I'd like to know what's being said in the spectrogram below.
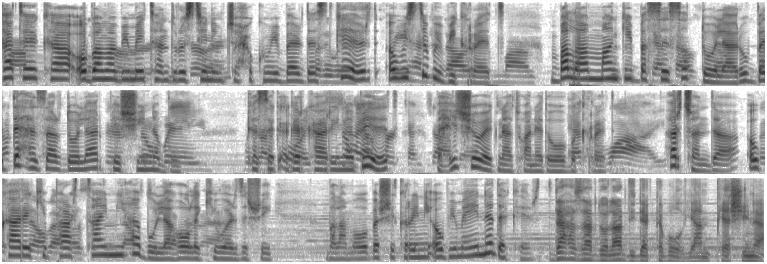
کاتێک کە ئۆباما بیمەی تەندروستی نیمچە حکومی بەردەست کرد ئەو ویستی بووی بیکڕێت بەڵام مانگی بە 300 دلار و بە دههزار دلار پێشی نەبوو کەسێک ئەگەر کاری نەبێت بە هیچ شوێک ناتوانێتەوە بکڕێت هەرچەندە ئەو کارێکی پارت تایمی هەبوو لە هۆڵێکی وەرزشی بەڵامەوە بەشی کڕینی ئەو بیمەیە نەدەکرد دههزار دلار دیدەکتەبوو یان پێشینە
